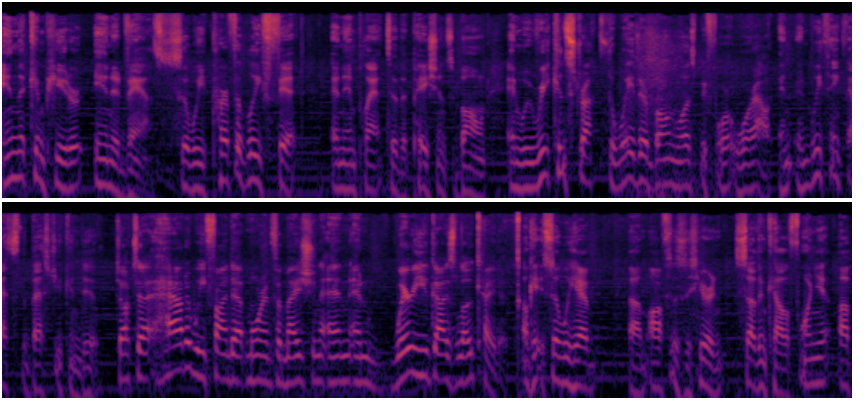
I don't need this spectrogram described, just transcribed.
in the computer in advance. So we perfectly fit an implant to the patient's bone and we reconstruct the way their bone was before it wore out. And, and we think that's the best you can do. Doctor, how do we find out more information and, and where are you guys located? Okay, so we have um, offices here in Southern California, up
